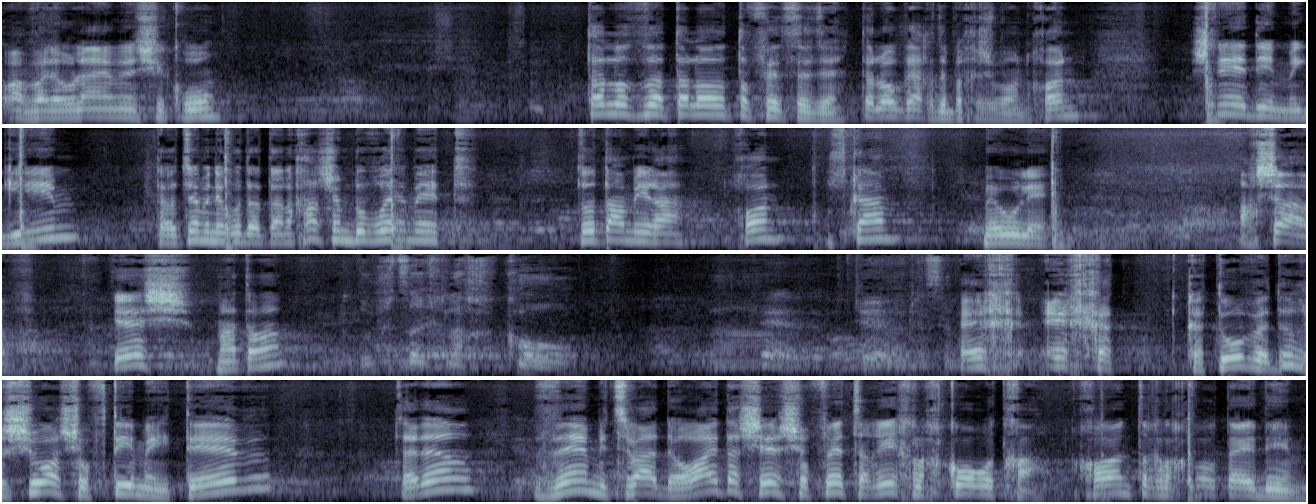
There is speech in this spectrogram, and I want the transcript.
אבל אולי הם שיקרו? אתה לא, אתה לא תופס את זה, אתה לא לוקח את זה בחשבון, נכון? שני עדים מגיעים, אתה יוצא מנקודת הנחה שהם דוברי אמת. זאת האמירה, נכון? מוסכם? מעולה. עכשיו, יש, מה אתה אומר? כתוב שצריך לחקור. איך, איך כתוב, ודרשו השופטים היטב, בסדר? זה מצווה דאורייתא ששופט צריך לחקור אותך, נכון? צריך לחקור את העדים.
